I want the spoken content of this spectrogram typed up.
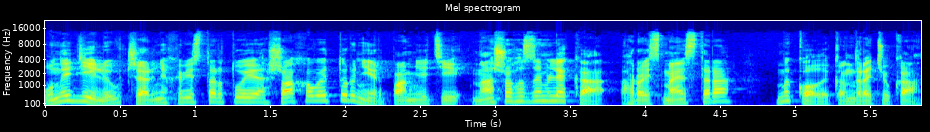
У неділю в Черняхові стартує шаховий турнір пам'яті нашого земляка, гройсмейстера Миколи Кондратюка.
